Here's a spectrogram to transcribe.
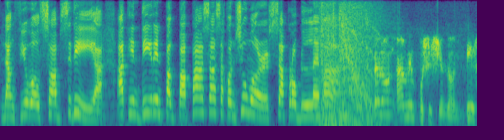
ng fuel subsidy at hindi rin pagpapasa sa consumer sa problema. Pero ang aming posisyon nun is,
